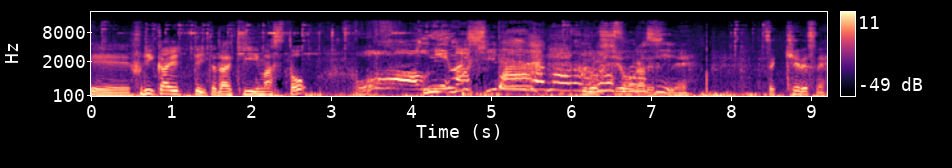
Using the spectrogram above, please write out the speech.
えー、振り返っていただきますとお見えました。黒潮がですね絶景ですね。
